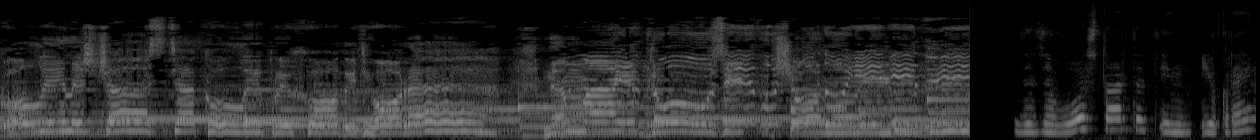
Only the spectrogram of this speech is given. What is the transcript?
Коли нещастя, коли приходить горе, немає друзів у чорної біди. The, the war started in Ukraine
